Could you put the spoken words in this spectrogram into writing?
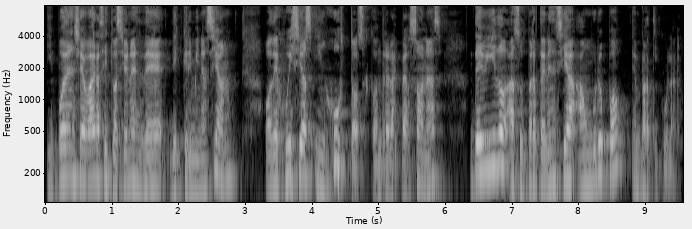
y pueden llevar a situaciones de discriminación o de juicios injustos contra las personas debido a su pertenencia a un grupo en particular.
